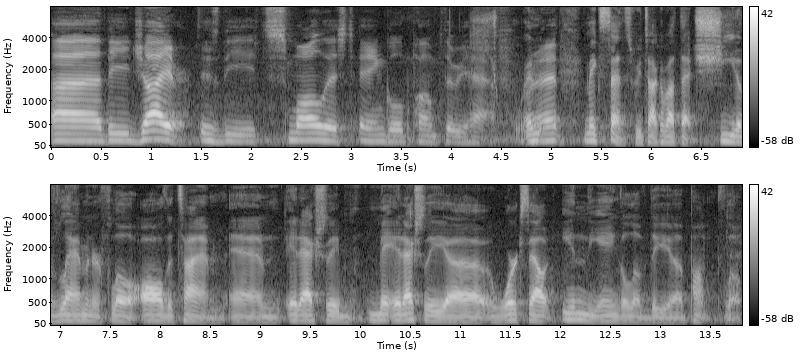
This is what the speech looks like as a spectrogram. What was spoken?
Uh, the Gyre is the smallest angle pump that we have. And right? it makes sense. We talk about that sheet of laminar flow all the time, and it actually it actually uh, works out in the angle of the uh, pump flow.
